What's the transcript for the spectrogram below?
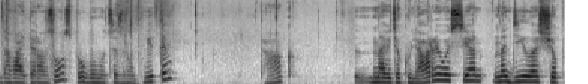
Давайте разом спробуємо це зробити. Так. Навіть окуляри ось я наділа, щоб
